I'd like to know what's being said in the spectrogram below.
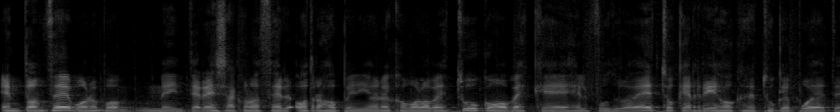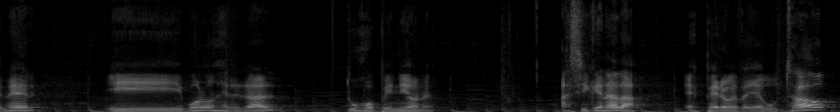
Entonces, bueno, pues me interesa conocer otras opiniones. ¿Cómo lo ves tú? ¿Cómo ves que es el futuro de esto? ¿Qué riesgos crees tú que puede tener? Y, bueno, en general, tus opiniones. Así que nada, espero que te haya gustado.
